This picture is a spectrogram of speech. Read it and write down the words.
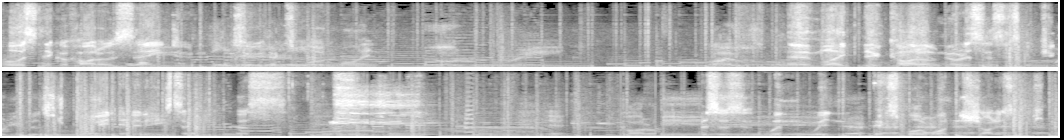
What was Nikocado saying to, to Explode One? Your brain. I was And like Nikocado notices his computer destroyed, and then he said this. This is when when Explode One just shot his computer.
